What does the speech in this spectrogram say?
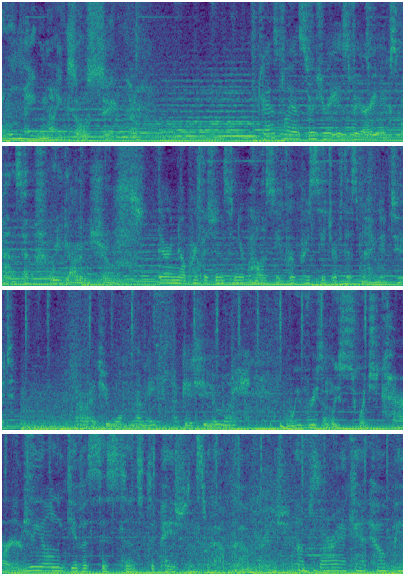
What make Mike so sick? Transplant surgery is very expensive. We got insurance. There are no provisions in your policy for a procedure of this magnitude. All right, you want money? I'll get you your money. We've recently switched carriers. We only give assistance to patients without coverage. I'm sorry, I can't help you.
